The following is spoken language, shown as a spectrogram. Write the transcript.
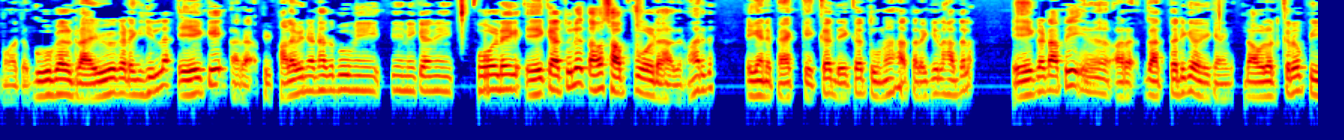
මොකද Google Drive එකට ගිහිල්ලා ඒකේ අර අපි පළවෙනියට හදපු මේ තියෙන කියන්නේ ෆෝල්ඩර් එක ඒක ඇතුලේ තව සබ් ෆෝල්ඩර් හදනවා හරිද ඒ කියන්නේ පැක් 1 2 3 4 කියලා හදලා ඒකට අපි අර ගත්ත ටික ඒ කියන්නේ ඩවුන්ලෝඩ් කරපු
